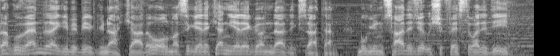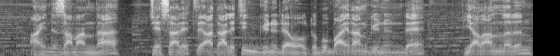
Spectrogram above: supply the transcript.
Raghavendra gibi bir günahkarı olması gereken yere gönderdik zaten. Bugün sadece ışık festivali değil, aynı zamanda cesaret ve adaletin günü de oldu. Bu bayram gününde yalanların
